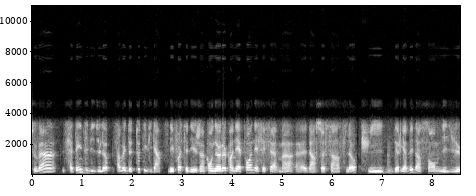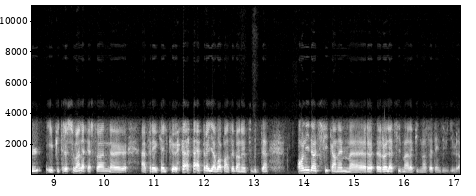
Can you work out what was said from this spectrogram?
souvent, cet individu-là, ça va être de toute évidence. Des fois, c'est des gens qu'on ne reconnaît pas nécessairement euh, dans ce sens-là. Puis, de regarder dans son milieu, et puis très souvent, la personne, euh, après quelques, après y avoir pensé pendant un petit bout de temps, on identifie quand même euh, relativement rapidement cet individu-là.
